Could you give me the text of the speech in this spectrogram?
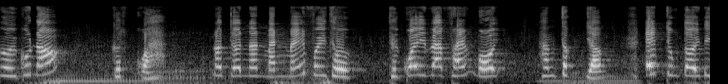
người của nó. Kết quả Nó trở nên mạnh mẽ phi thường Thì quay ra phản bội. Hắn tức giận Ép chúng tôi đi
